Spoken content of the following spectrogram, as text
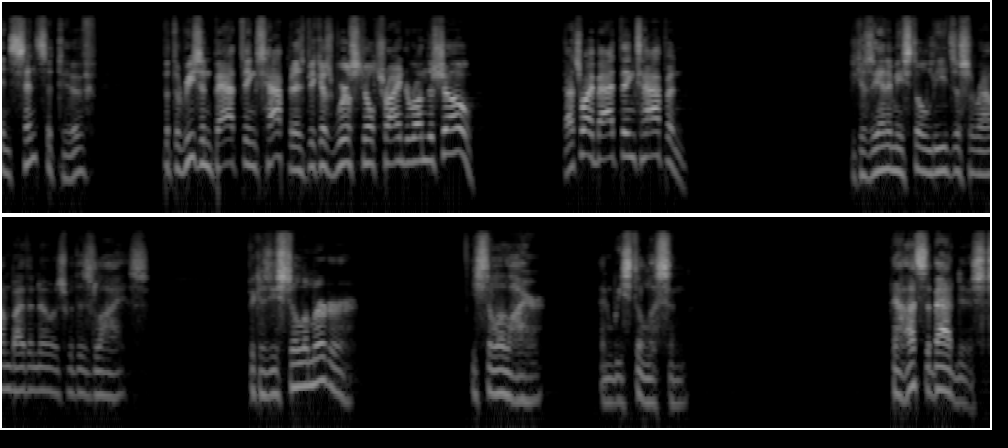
insensitive, but the reason bad things happen is because we're still trying to run the show. That's why bad things happen. Because the enemy still leads us around by the nose with his lies. Because he's still a murderer. He's still a liar. And we still listen. Now, that's the bad news.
